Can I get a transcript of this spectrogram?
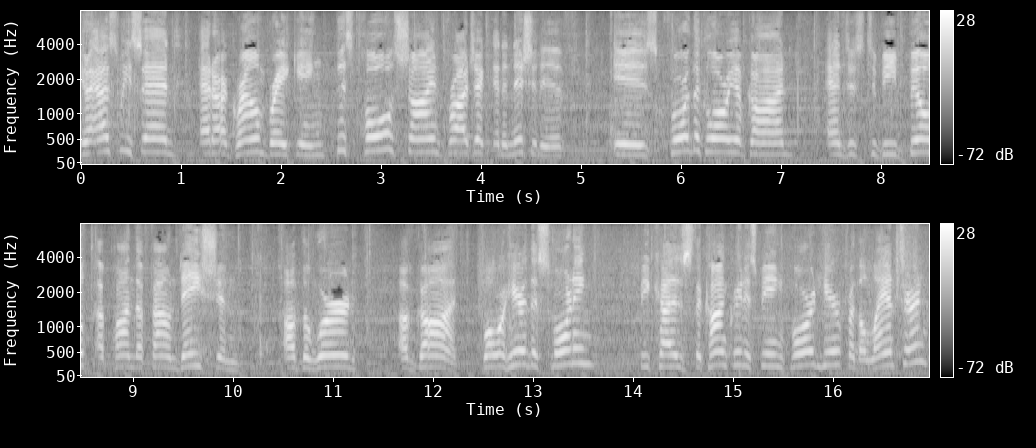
You know, as we said at our groundbreaking, this whole Shine project and initiative is for the glory of God and is to be built upon the foundation of the Word of God. Well, we're here this morning because the concrete is being poured here for the lantern,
